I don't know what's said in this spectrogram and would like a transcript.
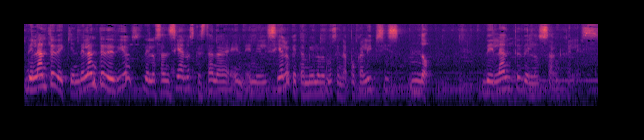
¿Delante de quién? Delante de Dios, de los ancianos que están en, el cielo, que también lo vemos en Apocalipsis. No, delante de los ángeles.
